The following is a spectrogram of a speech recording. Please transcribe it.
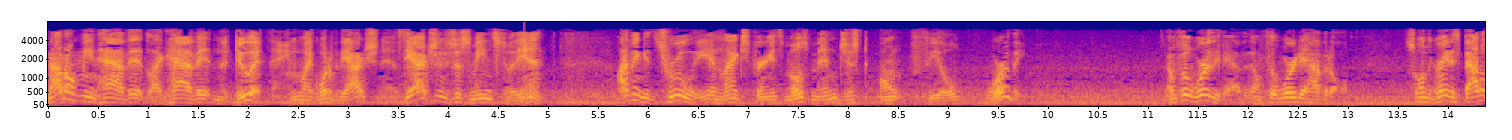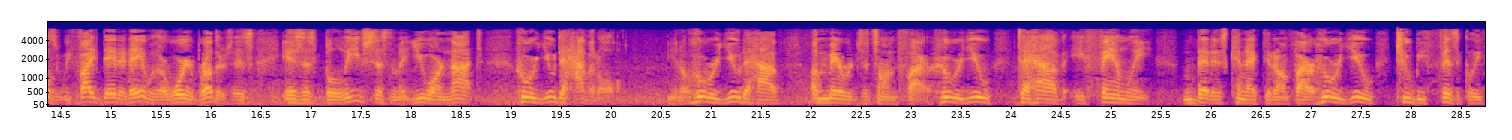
And I don't mean have it like have it and the do it thing, like whatever the action is. The action is just means to the end. I think it's truly, in my experience, most men just don't feel worthy. Don't feel worthy to have it. Don't feel worthy to have it all. So one of the greatest battles that we fight day to day with our warrior brothers is is this belief system that you are not who are you to have it all. You know, who are you to have a marriage that's on fire? Who are you to have a family that is connected on fire? Who are you to be physically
